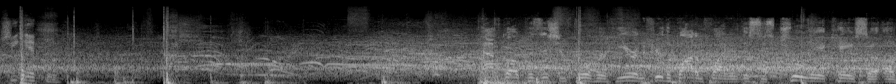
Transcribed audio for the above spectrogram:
she enters. Half guard position for her here, and if you're the bottom fighter, this is truly a case of, of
